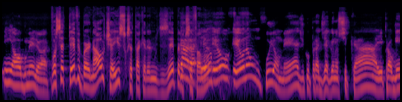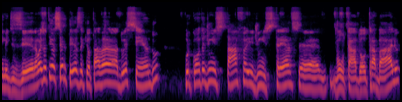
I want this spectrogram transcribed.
em algo melhor. Você teve burnout? É isso que você está querendo me dizer, pelo Cara, que você falou? Eu, eu, eu não fui ao médico para diagnosticar e para alguém me dizer, mas eu tenho certeza que eu estava adoecendo por conta de um estafa e de um estresse é, voltado ao trabalho.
